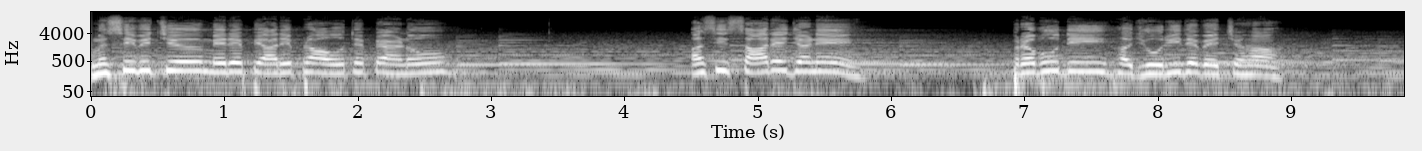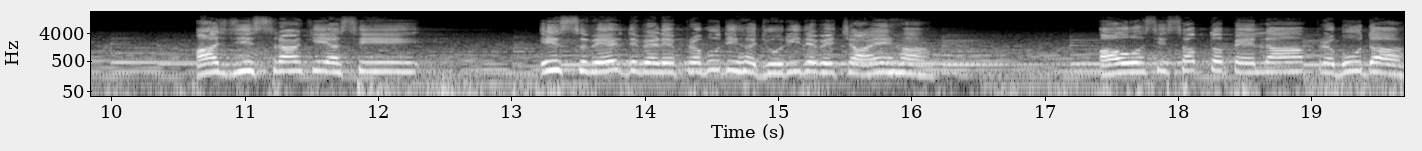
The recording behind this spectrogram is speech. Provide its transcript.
ਮਸੀਹ ਵਿੱਚ ਮੇਰੇ ਪਿਆਰੇ ਭਰਾਓ ਤੇ ਭੈਣੋ, ਅਸੀਂ ਸਾਰੇ ਜਣੇ ਪ੍ਰਭੂ ਦੀ ਹਜ਼ੂਰੀ ਦੇ ਵਿੱਚ ਹਾਂ। ਅੱਜ ਜਿਸ ਤਰ੍ਹਾਂ ਕਿ ਅਸੀਂ ਇਸ ਸਵੇਰ ਦੇ ਵੇਲੇ ਪ੍ਰਭੂ ਦੀ ਹਜ਼ੂਰੀ ਦੇ ਵਿੱਚ ਆਏ ਹਾਂ, ਆਓ ਅਸੀਂ ਸਭ ਤੋਂ ਪਹਿਲਾਂ ਪ੍ਰਭੂ ਦਾ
